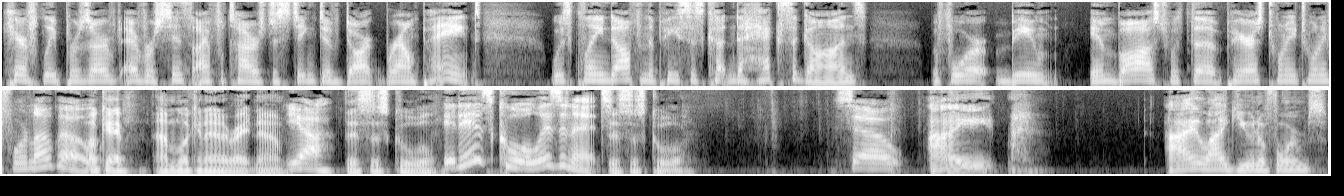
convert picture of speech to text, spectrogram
carefully preserved ever since Eiffel Tower's distinctive dark brown paint was cleaned off and the pieces cut into hexagons before being embossed with the Paris 2024 logo. Okay, I'm looking at it right now. Yeah. This is cool. It is cool, isn't it? This is cool. So, I I like uniforms.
